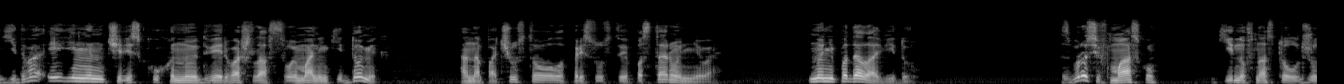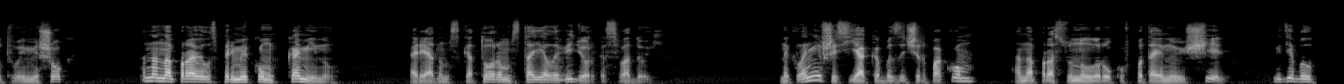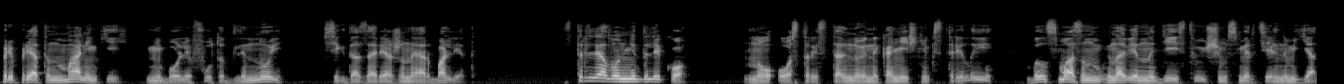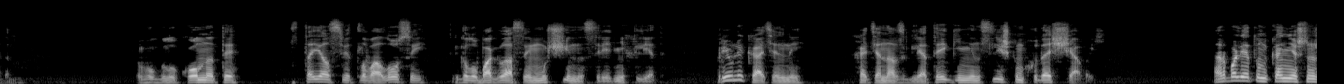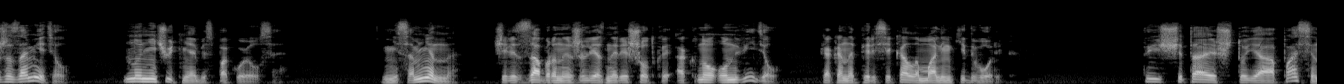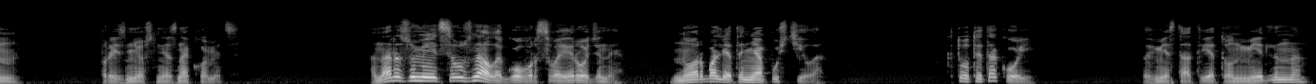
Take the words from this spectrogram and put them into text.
Едва Эгенин через кухонную дверь вошла в свой маленький домик, она почувствовала присутствие постороннего, но не подала виду. Сбросив маску, кинув на стол джутовый мешок, она направилась прямиком к камину, рядом с которым стояла ведерко с водой. Наклонившись якобы за черпаком, она просунула руку в потайную щель, где был припрятан маленький, не более фута длиной, всегда заряженный арбалет. Стрелял он недалеко, но острый стальной наконечник стрелы был смазан мгновенно действующим смертельным ядом. В углу комнаты стоял светловолосый, голубоглазый мужчина средних лет, привлекательный, хотя на взгляд Эгенин слишком худощавый. Арбалет он, конечно же, заметил, но ничуть не обеспокоился. Несомненно, Через забранное железной решеткой окно он видел, как она пересекала маленький дворик. «Ты считаешь, что я опасен?» — произнес незнакомец. Она, разумеется, узнала говор своей родины, но арбалета не опустила. «Кто ты такой?» Вместо ответа он медленно,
